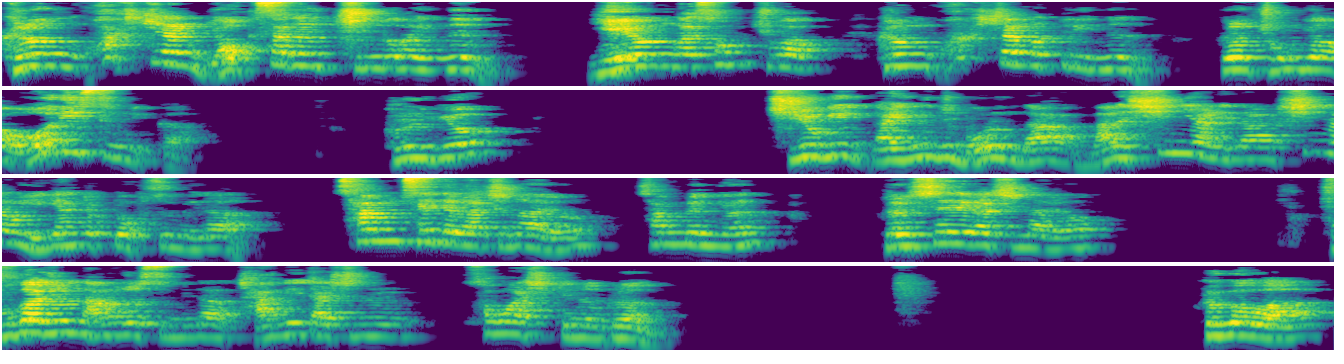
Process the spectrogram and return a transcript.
그런 확실한 역사적 증거가 있는 예언과 성취와 그런 확실한 것들이 있는 그런 종교가 어디 있습니까? 불교? 지옥이 나 있는지 모른다. 나는 신이 아니다. 신이라고 얘기한 적도 없습니다. 3세대가 지나요. 300년? 그런 세대가 지나요. 두 가지로 나눠졌습니다. 자기 자신을 성화시키는 그런 그거와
